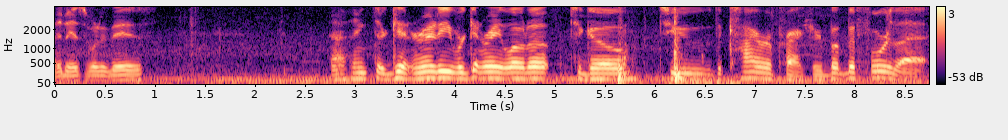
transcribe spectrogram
it is what it is. I think they're getting ready. We're getting ready to load up to go to the chiropractor. But before that,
